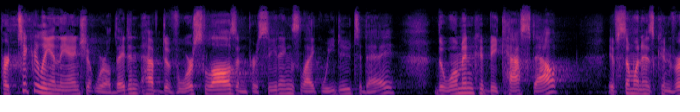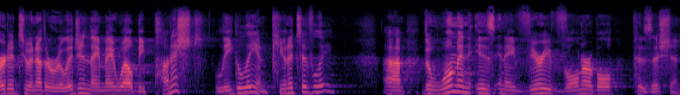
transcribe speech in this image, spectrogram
Particularly in the ancient world, they didn't have divorce laws and proceedings like we do today. The woman could be cast out. If someone has converted to another religion, they may well be punished legally and punitively. Um, the woman is in a very vulnerable position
